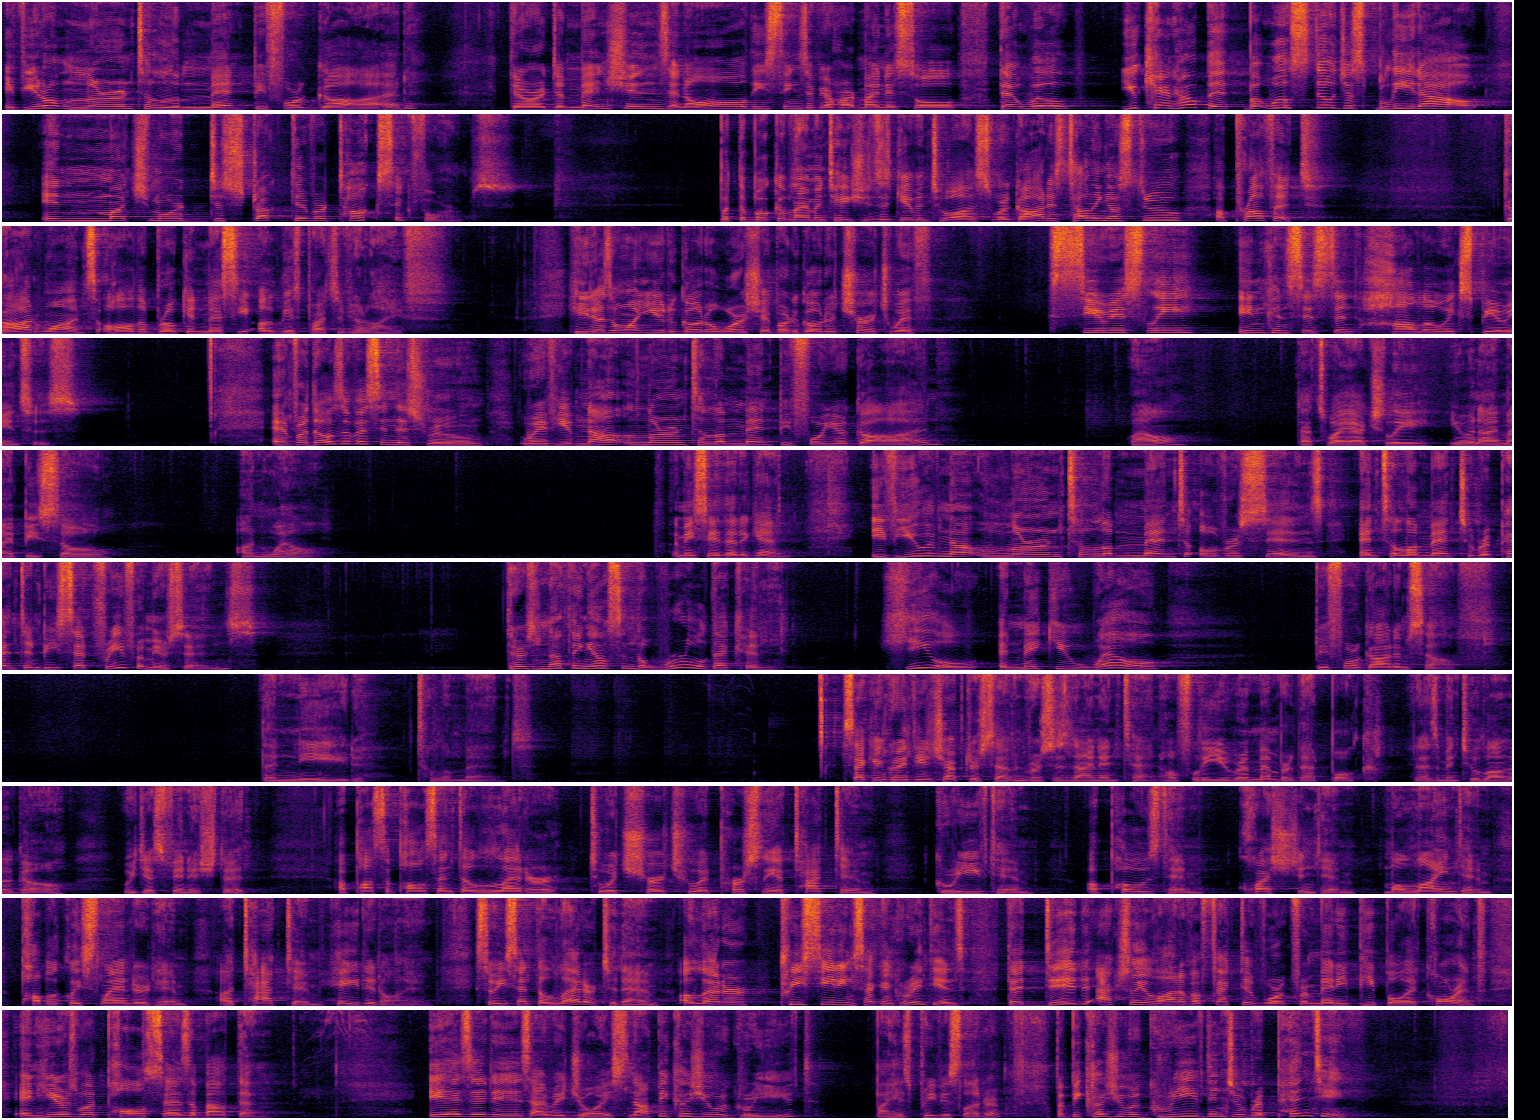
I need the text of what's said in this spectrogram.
If you don't learn to lament before God, there are dimensions and all these things of your heart, mind, and soul that will, you can't help it, but will still just bleed out in much more destructive or toxic forms. But the book of Lamentations is given to us where God is telling us through a prophet God wants all the broken, messy, ugliest parts of your life. He doesn't want you to go to worship or to go to church with seriously inconsistent, hollow experiences. And for those of us in this room, where if you've not learned to lament before your God, well, that's why actually you and I might be so unwell. Let me say that again. If you have not learned to lament over sins and to lament to repent and be set free from your sins, there's nothing else in the world that could heal and make you well before God Himself. The need to lament. 2 Corinthians chapter 7, verses 9 and 10. Hopefully, you remember that book. It hasn't been too long ago. We just finished it. Apostle Paul sent a letter to a church who had personally attacked him, grieved him, opposed him, questioned him, maligned him, publicly slandered him, attacked him, hated on him. So he sent a letter to them, a letter preceding Second Corinthians that did actually a lot of effective work for many people at Corinth. And here's what Paul says about them. As it is, I rejoice, not because you were grieved by his previous letter, but because you were grieved into repenting.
